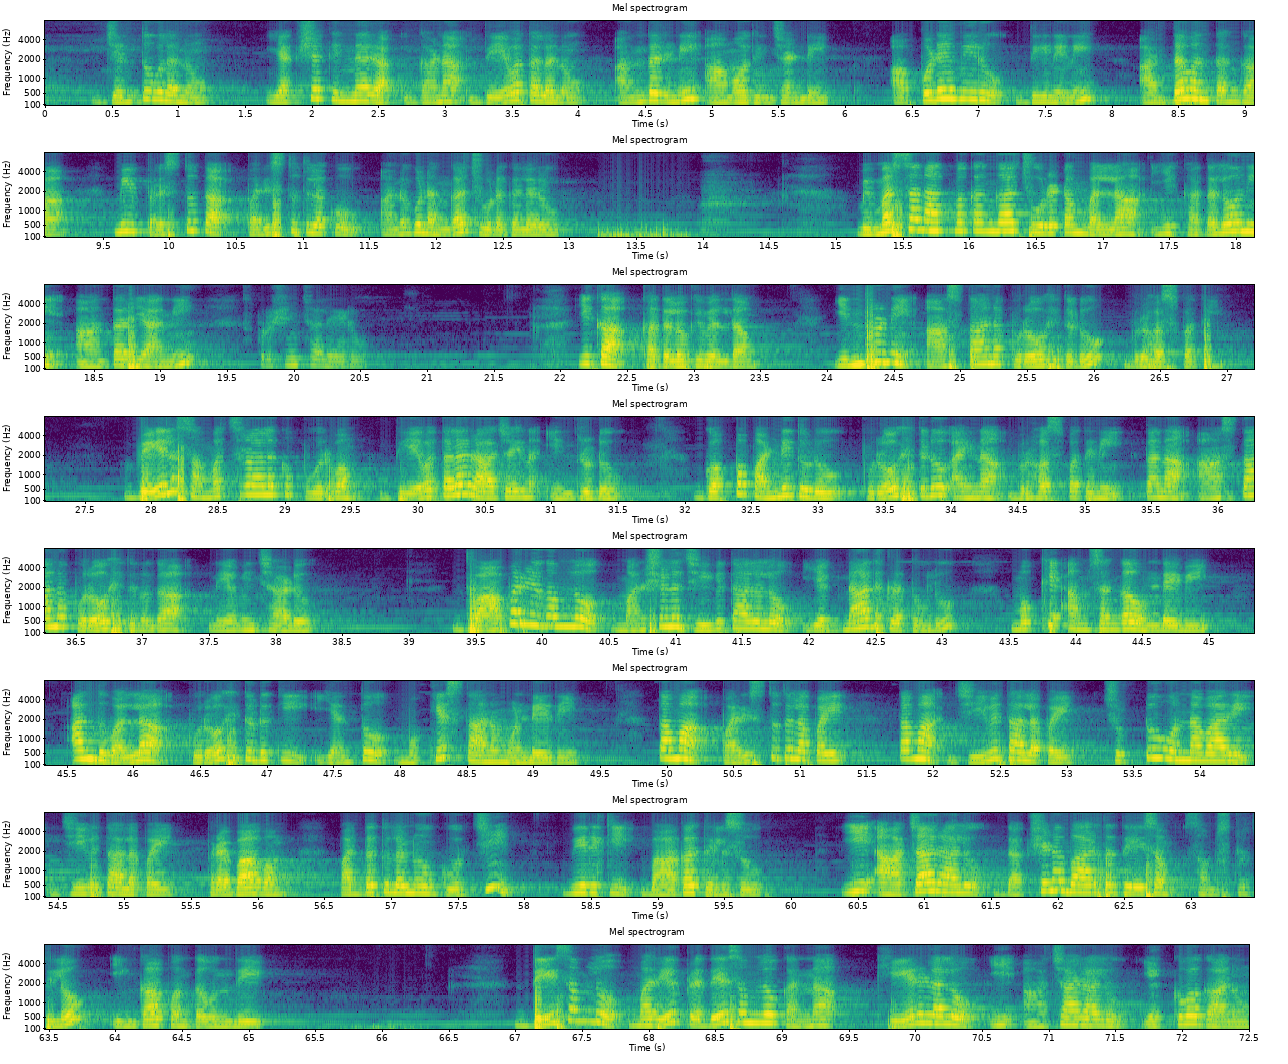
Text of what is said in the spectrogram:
జంతువులను యక్షకిన్నెర గణ దేవతలను అందరినీ ఆమోదించండి. అప్పుడే మీరు దీనిని అర్థవంతంగా మీ ప్రస్తుత పరిస్థితులకు అనుగుణంగా చూడగలరు. విమర్శనాత్మకంగా చూడటం వల్ల ఈ కథలోని ఆంతర్యాన్ని స్పృశించలేరు ఇక కథలోకి వెళ్దాం. ఇంద్రుని ఆస్థాన పురోహితుడు బృహస్పతి. వేల సంవత్సరాలకు పూర్వం దేవతల రాజైన ఇంద్రుడు గొప్ప పండితుడు పురోహితుడు అయిన బృహస్పతిని తన ఆస్థాన పురోహితునుగా నియమించాడు. ద్వాపరయుగంలో మనుషుల జీవితాలలో యజ్ఞాది క్రతువులు ముఖ్య అంశంగా ఉండేవి. అందువల్ల పురోహితుడికి ఎంతో ముఖ్య స్థానం ఉండేది. తమ పరిస్థితులపై తమ జీవితాలపై చుట్టూ ఉన్నవారి జీవితాలపై ప్రభావం పద్ధతులను గూర్చి వీరికి బాగా తెలుసు. ఈ ఆచారాలు దక్షిణ భారతదేశం సంస్కృతిలో ఇంకా కొంత ఉంది. దేశంలో మరే ప్రదేశంలో కన్నా కేరళలో ఈ ఆచారాలు ఎక్కువగాను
